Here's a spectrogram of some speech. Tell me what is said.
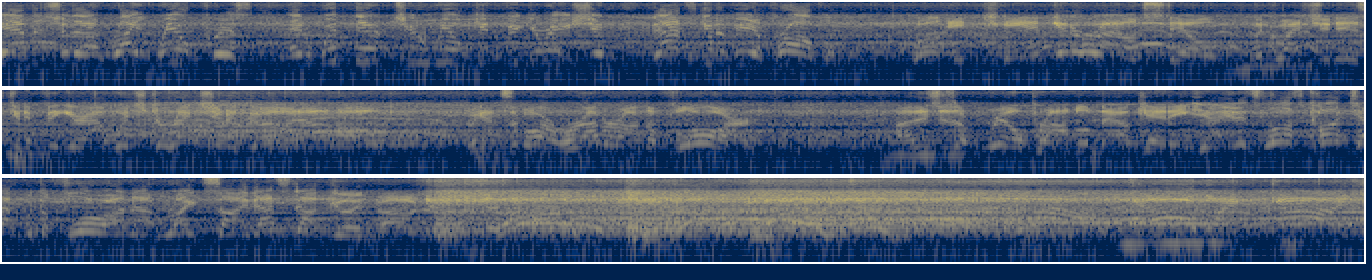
damage to that right wheel, Chris. And with their two-wheel configuration, that's going to be a problem. Well, it can get around still. The question is, can it figure out which direction to go? And uh-oh, we got some more rubber on the floor. Uh, this is a real problem now, Kenny. Yeah, and it's lost contact with the floor on that right side. That's not good. Oh, no. Oh, my gosh.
